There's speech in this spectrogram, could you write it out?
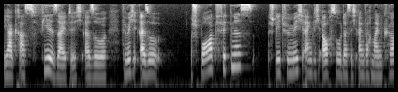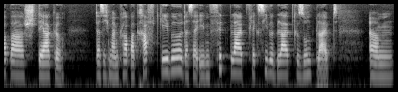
ja krass vielseitig. Also für mich, also Sport, Fitness steht für mich eigentlich auch so, dass ich einfach meinen Körper stärke, dass ich meinem Körper Kraft gebe, dass er eben fit bleibt, flexibel bleibt, gesund bleibt. Ähm,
